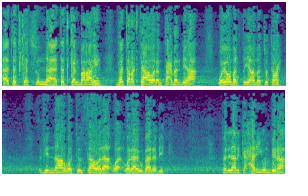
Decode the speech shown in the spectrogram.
أتتك السنة أتتك البراهين فتركتها ولم تعمل بها ويوم القيامة تترك في النار وتنسى ولا, ولا يبال بك. فلذلك حري بنا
